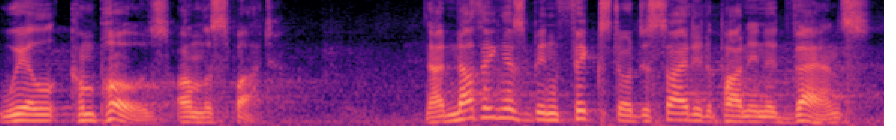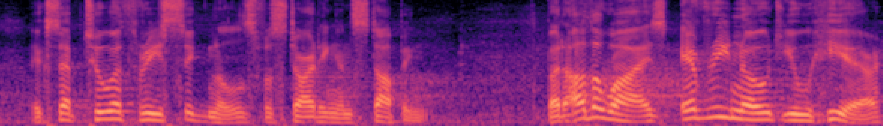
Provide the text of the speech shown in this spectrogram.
will compose on the spot. Now, nothing has been fixed or decided upon in advance except two or three signals for starting and stopping. But otherwise, every note you hear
